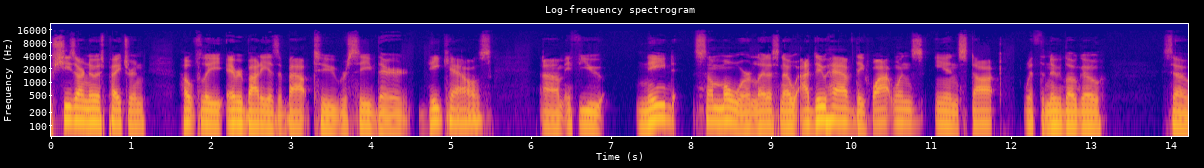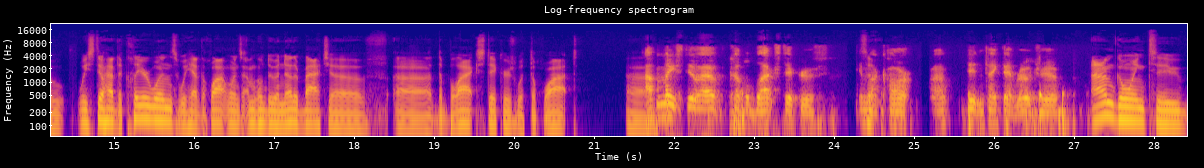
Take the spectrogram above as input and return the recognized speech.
she's our newest patron. Hopefully, everybody is about to receive their decals. Um, if you need some more, let us know. I do have the white ones in stock with the new logo. So we still have the clear ones. We have the white ones. I'm going to do another batch of uh, the black stickers with the white. Uh, I may still have a couple black stickers in So- my car. I didn't take that road trip. I'm going to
